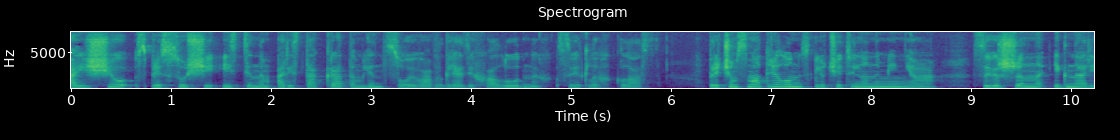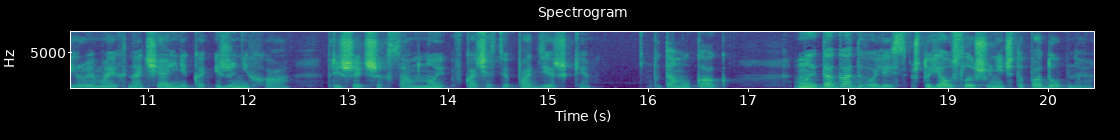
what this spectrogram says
а еще с присущей истинным аристократом линцой во взгляде холодных, светлых глаз. Причем смотрел он исключительно на меня, совершенно игнорируя моих начальника и жениха, пришедших со мной в качестве поддержки. Потому как мы догадывались, что я услышу нечто подобное.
